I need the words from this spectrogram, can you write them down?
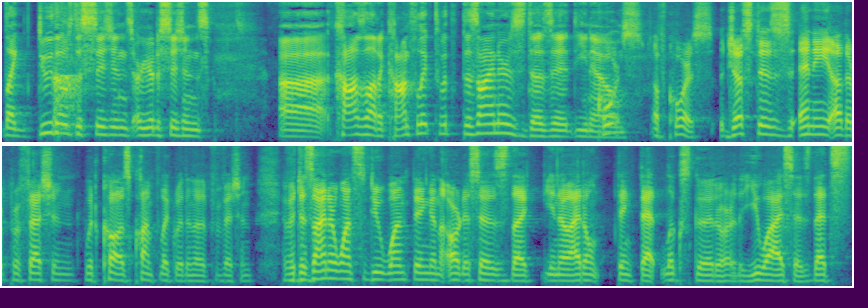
like, do those decisions or your decisions uh, cause a lot of conflict with designers? Does it, you know? Of course, of course. Just as any other profession would cause conflict with another profession. If a designer wants to do one thing and the artist says, like, you know, I don't think that looks good, or the UI says that's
